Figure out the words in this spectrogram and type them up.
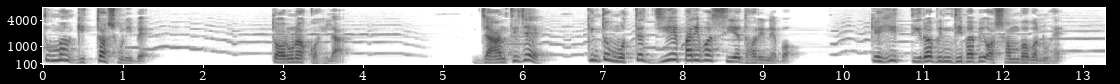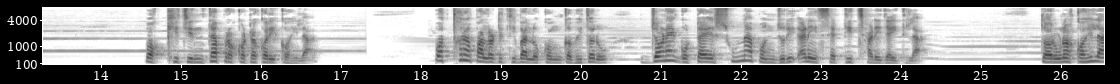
ତୁମ ଗୀତ ଶୁଣିବେ। ତରୁଣ କହିଲା ଯାଆନ୍ତି ଯେ କିନ୍ତୁ ମୋତେ ଯିଏ ପାରିବ ସିଏ ଧରି ନେବ କେହି ତୀର ବିନ୍ଧିବା ବି ଅସମ୍ଭବ ନୁହେଁ। ପକ୍ଷୀ ଚିନ୍ତା ପ୍ରକଟ କରି କହିଲା ପଥର ପାଲଟିଥିବା ଲୋକଙ୍କ ଭିତରୁ ଜଣେ ଗୋଟାଏ ସୁନା ପଞ୍ଜୁରୀ ଆଣି ସେଠି ଛାଡ଼ି ଯାଇଥିଲା। ତରୁଣ କହିଲା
